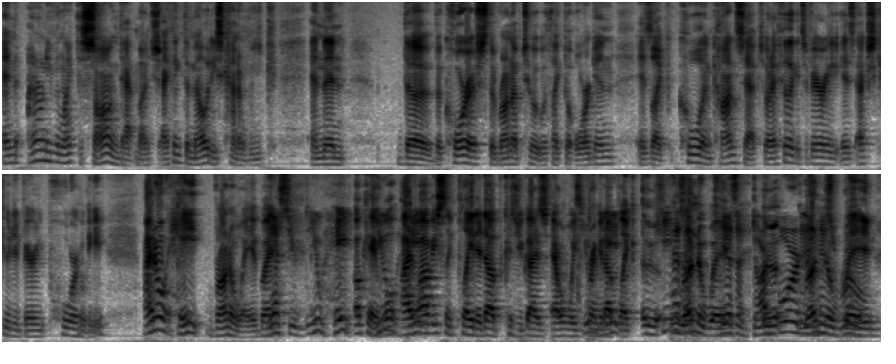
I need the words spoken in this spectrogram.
And I don't even like the song that much. I think the melody's kind of weak, and then the the chorus, the run up to it with like the organ is like cool in concept, but I feel like it's very is executed very poorly. I don't hate Runaway, but yes, you you hate. Okay, you well, I've obviously played it up because you guys always You bring it up like uh, he has a- runaway. he has a dartboard uh, in his room,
